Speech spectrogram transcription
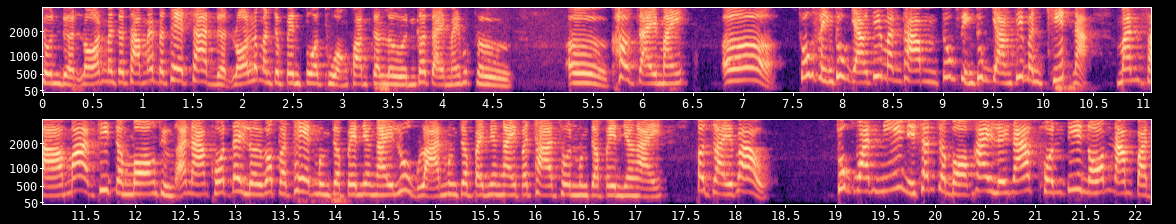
ชนเดือดร้อน มันจะทำให้ประเทศชาติเดือดร้อน แล้วมันจะเป็นตัวถ่วงความเจริญเข้าใจไหมพวกเธอ เออ เข้าใจไหมเออ ทุกสิ่งทุกอย่างที่มันทำทุกสิ่งทุกอย่างที่มันคิดน่ะ มันสามารถที่จะมองถึงอนาคตได้เลยว่าประเทศมึงจะเป็นยังไงลูกหลานมึงจะเป็นยังไงประชาชนมึงจะเป็นยังไง เข้าใจเปล่าทุกวันนี้นี่ฉันจะบอกให้เลยนะ คนที่น้อมนำปรัช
